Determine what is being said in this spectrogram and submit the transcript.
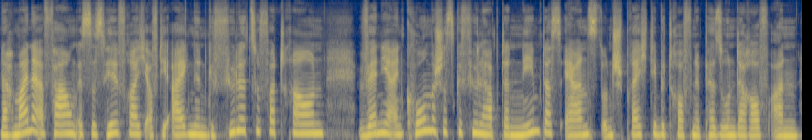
Nach meiner Erfahrung ist es hilfreich, auf die eigenen Gefühle zu vertrauen. Wenn ihr ein komisches Gefühl habt, dann nehmt das ernst und sprecht die betroffene Person darauf an.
